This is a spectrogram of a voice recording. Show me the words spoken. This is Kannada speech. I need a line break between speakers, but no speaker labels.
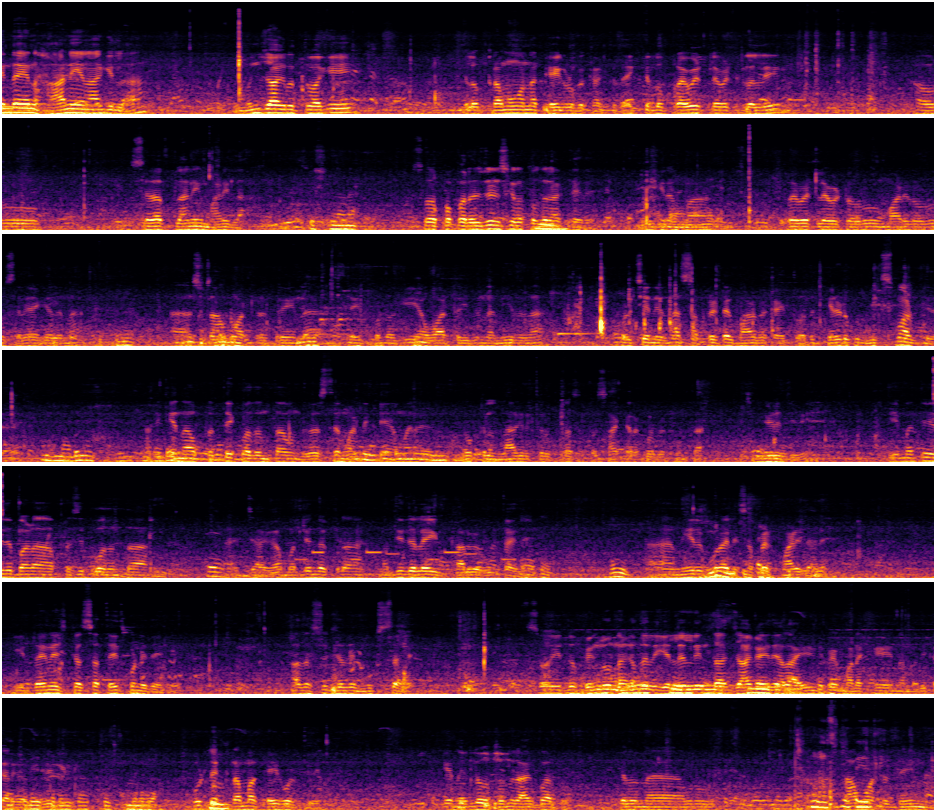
ಮಳೆಯಿಂದ ಏನು ಹಾನಿ ಏನಾಗಿಲ್ಲ. ಮುಂಜಾಗ್ರತವಾಗಿ ಕೆಲವು ಕ್ರಮವನ್ನು ಕೈಗೊಳ್ಳಬೇಕಾಗ್ತದೆ ಕೆಲವು ಪ್ರೈವೇಟ್ ಲೆವೆಟ್ಗಳಲ್ಲಿ ಅವರು ಸರಿಯಾದ ಪ್ಲಾನಿಂಗ್ ಮಾಡಿಲ್ಲ. ಸೊ ಪಾಪ ರೆಸಿಡೆನ್ಸ್ಗೆಲ್ಲ ತೊಂದರೆ ಆಗ್ತಾಯಿದೆ ಈಗ ನಮ್ಮ ಪ್ರೈವೇಟ್ ಲೆವೆಟ್ ಅವರು ಮಾಡಿರೋರು ಸರಿಯಾಗಿ ಅದನ್ನು ಸ್ಟಾಮ್ ವಾಟರ್ ಡ್ರೈನ್ ತೆಗೆದುಕೊಂಡೋಗಿ ಆ ವಾಟರ್ ಇದನ್ನು, ನೀರನ್ನ ಕೊಳಚೆ ನೀರನ್ನ ಸಪ್ರೇಟಾಗಿ ಮಾಡಬೇಕಾಯ್ತು. ಅದಕ್ಕೆ ಎರಡಕ್ಕೂ ಮಿಕ್ಸ್ ಮಾಡ್ತಿದ್ದಾರೆ. ಅದಕ್ಕೆ ನಾವು ಪ್ರತ್ಯೇಕವಾದಂಥ ಒಂದು ವ್ಯವಸ್ಥೆ ಮಾಡಲಿಕ್ಕೆ ಆಮೇಲೆ ಲೋಕಲ್ ನಾಗರಿಕರು ಕೂಡ ಸ್ವಲ್ಪ ಸಹಕಾರ ಕೊಡಬೇಕು ಅಂತ ಹೇಳಿದ್ದೀವಿ. ಈ ಮಧ್ಯೆ ಇದು ಭಾಳ ಪ್ರಸಿದ್ಧವಾದಂಥ ಜಾಗ. ಮೊದಲಿಂದ ಕೂಡ ಮಧ್ಯದಲ್ಲೇ ಈ ಕಾಲುವೆ ಹೋಗ್ತಾ ಇದೆ. ನೀರು ಕೂಡ ಇಲ್ಲಿ ಸಪ್ರೇಟ್ ಮಾಡಿದ್ದಾರೆ. ಈ ಡ್ರೈನೇಜ್ ಕೆಲಸ ತೆಗೆದುಕೊಂಡಿದೆ ಇಲ್ಲಿ. ಆದಷ್ಟು ಜಲ್ದಿ ಮುಗಿಸ್ತಾರೆ. ಸೊ ಇದು ಬೆಂಗಳೂರು ನಗರದಲ್ಲಿ ಎಲ್ಲೆಲ್ಲಿಂದ ಜಾಗ ಇದೆ ಅಲ್ಲ ಐಡೆಂಟಿಫೈ ಮಾಡೋಕ್ಕೆ ನಮ್ಮ ಅಧಿಕಾರಿಗಳು ಕೂಡಲೇ ಕ್ರಮ ಕೈಗೊಳ್ತೀವಿ. ಎಲ್ಲೂ ತೊಂದರೆ ಆಗಬಾರ್ದು. ಕೆಲವನ್ನ ಅವರು ಡ್ರೈನ್ನ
